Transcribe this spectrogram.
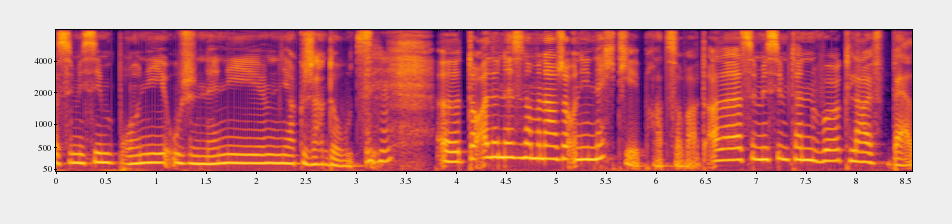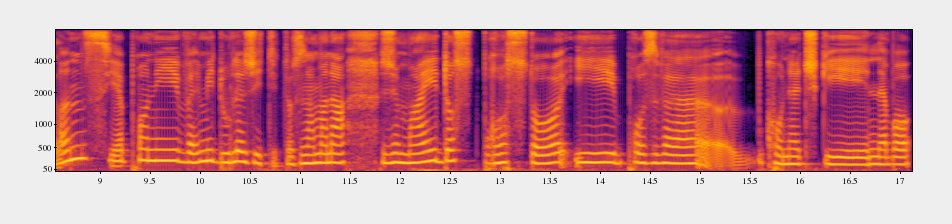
já si myslím, pro ní už není nějak žadoucí. Mm-hmm. Uh, to ale neznamená, že oni nechtějí pracovat, ale já si myslím, ten work-life balance je pro ní velmi důležitý. To znamená, že mají dost prostor i pro své konečky nebo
